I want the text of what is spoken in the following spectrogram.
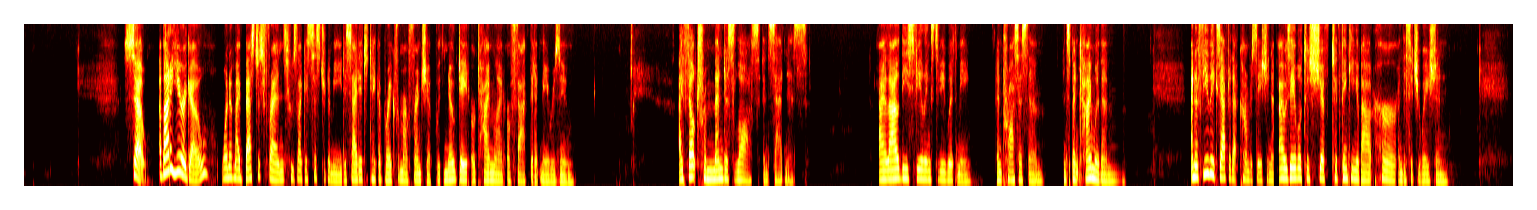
So, About a year ago, one of my bestest friends, who's like a sister to me, decided to take a break from our friendship with no date or timeline or fact that it may resume. I felt tremendous loss and sadness. I allowed these feelings to be with me and process them and spent time with them. And a few weeks after that conversation, I was able to shift to thinking about her and the situation.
